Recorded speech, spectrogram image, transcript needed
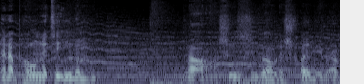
an opponent to even. No, she's, she's gonna destroy me, bro.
